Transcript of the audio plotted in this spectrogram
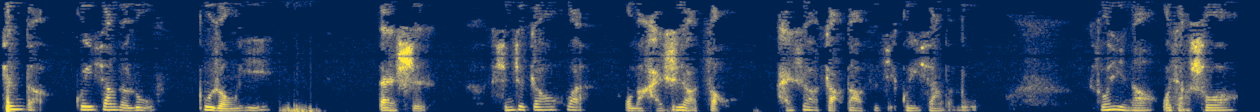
真的，归乡的路不容易，但是，循着召唤，我们还是要走，还是要找到自己归乡的路。所以呢，我想说。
